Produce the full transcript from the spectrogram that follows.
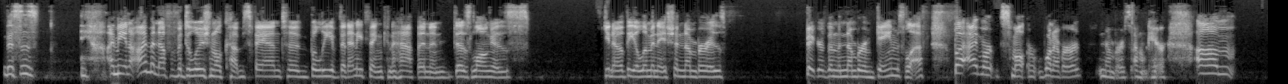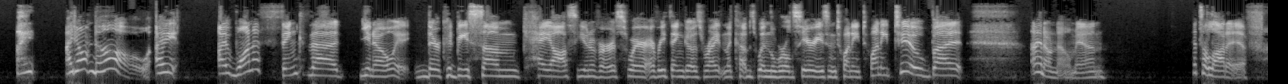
this is I mean, I'm enough of a delusional Cubs fan to believe that anything can happen and as long as you know the elimination number is bigger than the number of games left, but I'm or small or whatever numbers, I don't care. Um I I don't know. I I want to think that you know it, there could be some chaos universe where everything goes right and the Cubs win the World Series in 2022, but I don't know, man. It's a lot of if.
